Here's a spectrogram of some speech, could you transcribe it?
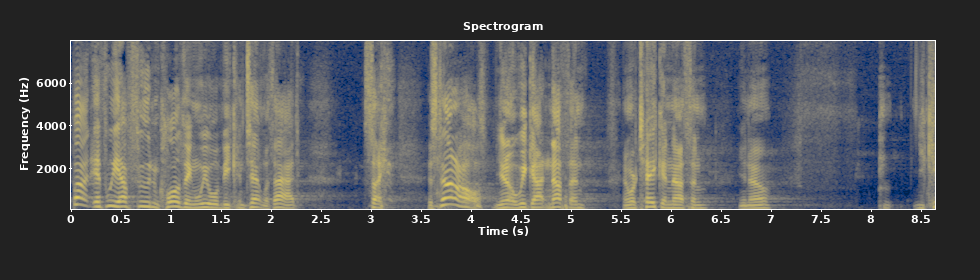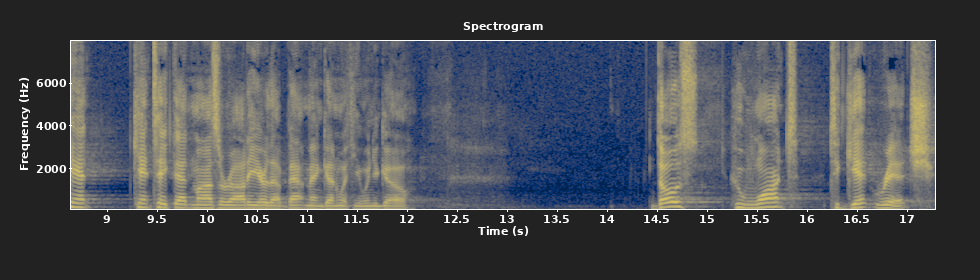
But if we have food and clothing, we will be content with that. It's like, it's not all, you know, we got nothing and we're taking nothing, you know. You can't, can't take that Maserati or that Batman gun with you when you go. Those who want to get rich,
